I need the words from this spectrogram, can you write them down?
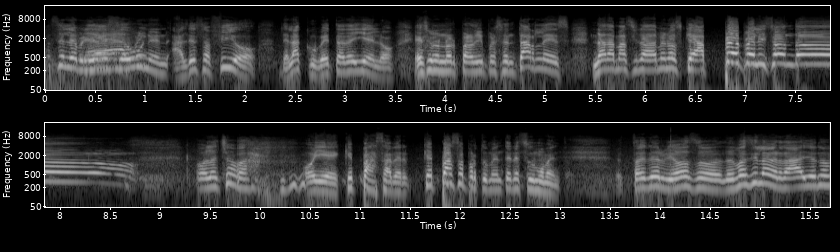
Las celebridades se unen al desafío de la cubeta de hielo. Es un honor para mí presentarles nada más y nada menos que a Pepe Elizondo. Hola, chava. Oye, ¿qué pasa? A ver, ¿qué pasa por tu mente en estos momentos? Estoy nervioso. Les voy a decir la verdad, yo no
